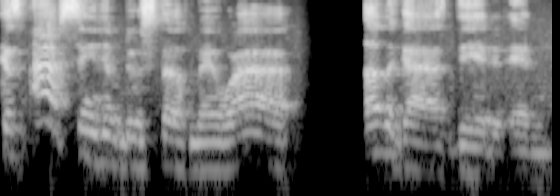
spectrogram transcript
Cause I've seen him do stuff, man, where I, other guys did it, and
